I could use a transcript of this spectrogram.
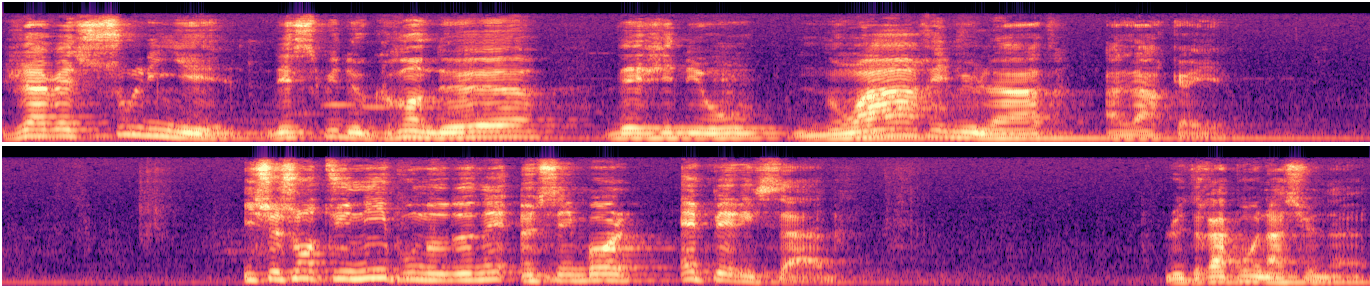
j'avais souligné l'esprit de grandeur des généraux noirs et mulâtres à l'Arcaïe. Ils se sont unis pour nous donner un symbole impérissable, le drapeau national.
